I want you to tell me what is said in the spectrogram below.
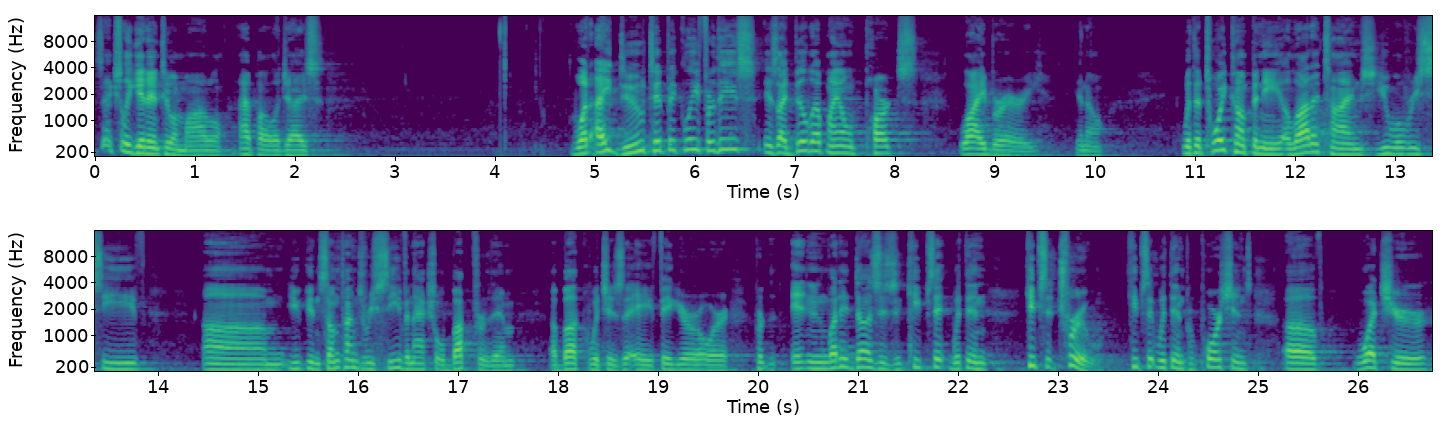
Let's actually get into a model. I apologize. What I do typically for these is I build up my own parts library, you know. With a toy company, a lot of times you will receive, um, you can sometimes receive an actual buck for them, a buck which is a figure or, and what it does is it keeps it within, keeps it true, keeps it within proportions of what you're,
